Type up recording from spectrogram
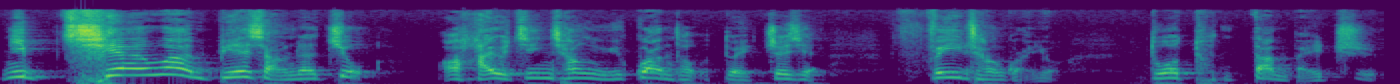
你千万别想着救啊！还有金枪鱼罐头，对这些非常管用。多囤蛋白质，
